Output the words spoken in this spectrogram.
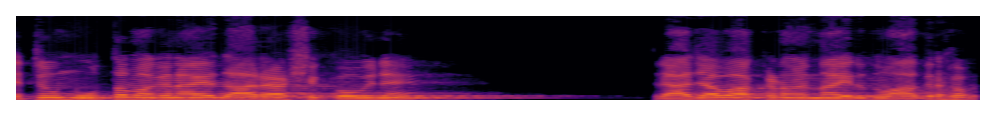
ഏറ്റവും മൂത്ത മകനായ ദാരാഷിക്കോവിനെ രാജാവാക്കണമെന്നായിരുന്നു ആഗ്രഹം.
